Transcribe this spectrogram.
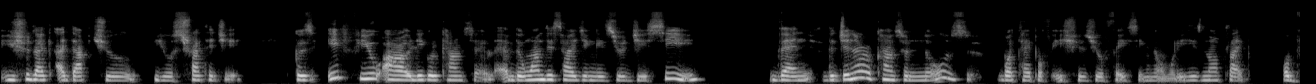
you should like adapt your your strategy because if you are a legal counsel and the one deciding is your GC, then the general counsel knows what type of issues you're facing normally. He's not like ob-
